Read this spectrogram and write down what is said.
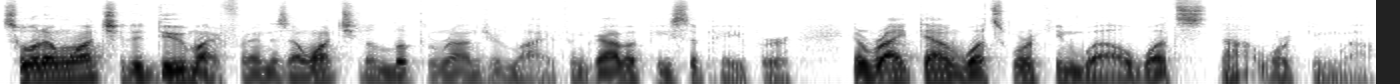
So, what I want you to do, my friend, is I want you to look around your life and grab a piece of paper and write down what's working well, what's not working well.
